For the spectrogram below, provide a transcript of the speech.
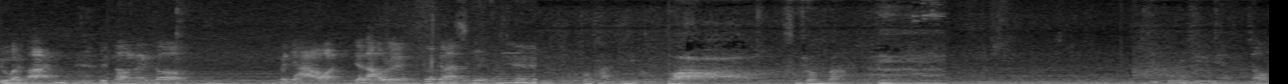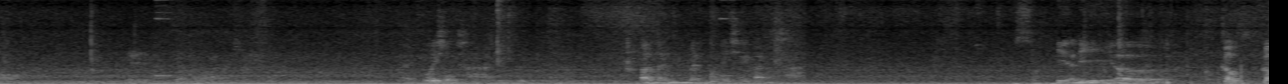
ดูผ่านผ่านๆนอกนั้นก็มันยาวอะอย่าเล่าเลยนะว้าวสุดยอดมาก ตัวหนังสือเนี่ยจอด้วยชงชาดีขึ้นตอนนั้นมันไม่ใช้การชานี่อันนี้เอ่อก็ก็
